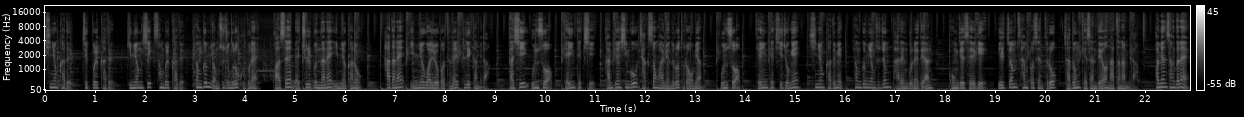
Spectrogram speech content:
신용카드, 직불카드, 김영식 선불카드, 현금 영수증으로 구분해 과세 매출 분란에 입력한 후 하단의 입력 완료 버튼을 클릭합니다. 다시 운수업, 개인택시, 간편신고 작성 화면으로 돌아오면 운수업, 개인택시 종의 신용카드 및 현금영수증 발행분에 대한 공제세액이 1.3%로 자동 계산되어 나타납니다. 화면 상단에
